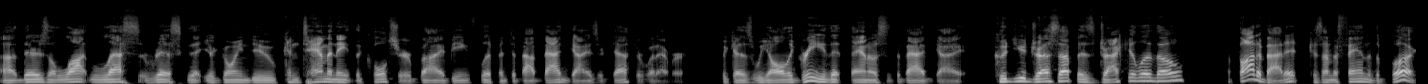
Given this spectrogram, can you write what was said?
Uh, there's a lot less risk that you're going to contaminate the culture by being flippant about bad guys or death or whatever, because we all agree that Thanos is the bad guy. Could you dress up as Dracula though? I've thought about it because I'm a fan of the book,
